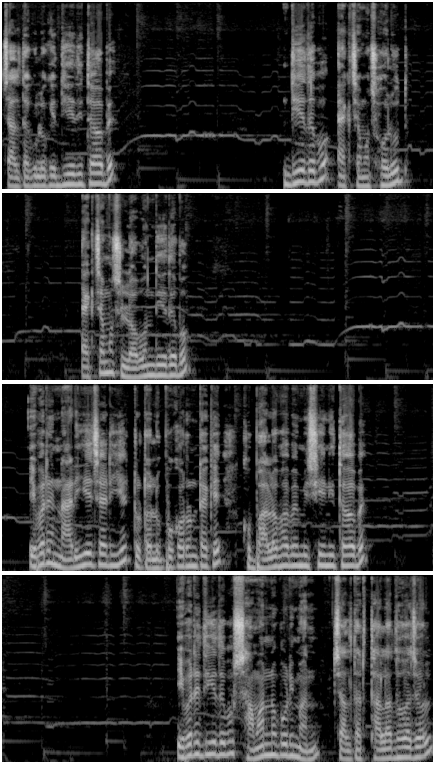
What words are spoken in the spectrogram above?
চালতাগুলোকে দিয়ে দিতে হবে। দিয়ে দেবো এক চামচ হলুদ, এক চামচ লবণ দিয়ে দেবো। এবারে নাড়িয়ে চাড়িয়ে টোটাল উপকরণটাকে খুব ভালোভাবে মিশিয়ে নিতে হবে। এবারে দিয়ে দেবো সামান্য পরিমাণ চালতার থালা ধোয়া জল।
